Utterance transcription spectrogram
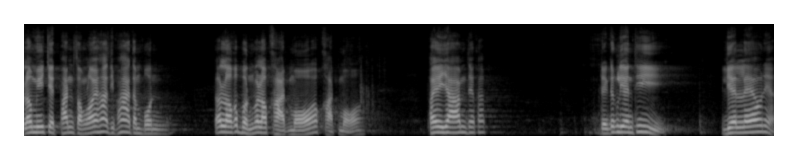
เรามี 7,255 ตำบล แล้วเราก็บ่นว่าเราขาดหมอขาดหมอ พยายามเถอะครับ ด็กนักเรียนที่เรียนแล้วเนี่ย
